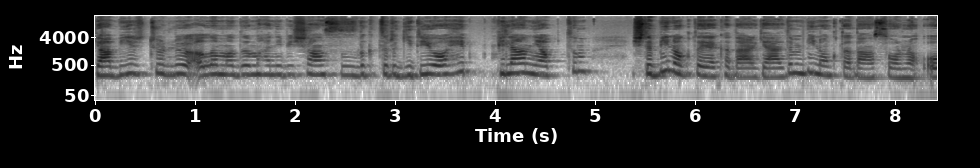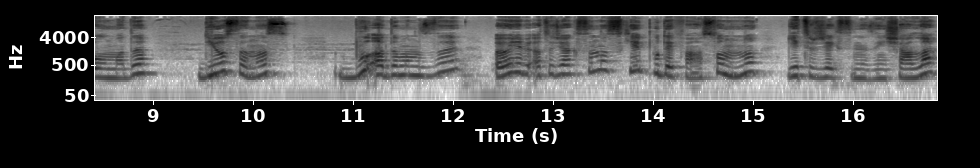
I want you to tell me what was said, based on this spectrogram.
Ya bir türlü alamadım. Hani bir şanssızlıktır gidiyor. Hep plan yaptım. İşte bir noktaya kadar geldim. Bir noktadan sonra olmadı. Diyorsanız bu adımınızı öyle bir atacaksınız ki bu defa sonunu getireceksiniz inşallah.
